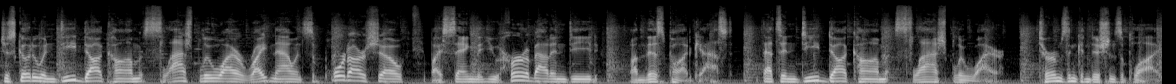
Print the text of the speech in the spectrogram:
Just go to Indeed.com slash BlueWire right now and support our show by saying that you heard about Indeed on this podcast. That's Indeed.com slash BlueWire. Terms and conditions apply.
